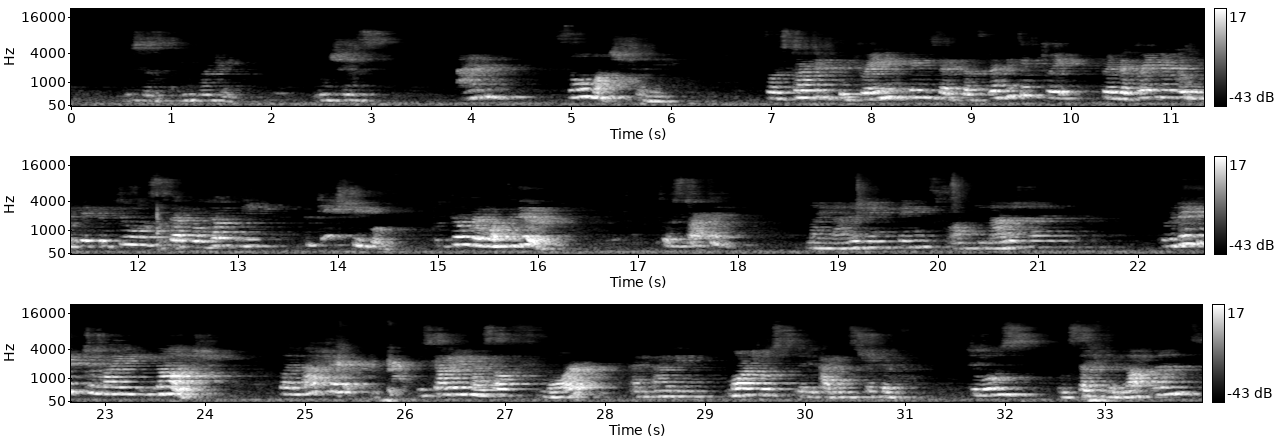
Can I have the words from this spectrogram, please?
this is new version, which is added so much to me. So I started the training things that the me take train the trainer, let take the tools that will help me to teach people, to tell them what to do. So started my managing things, quality management, related to my knowledge. But after discovering myself more and adding more tools to administrative tools and self-development,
